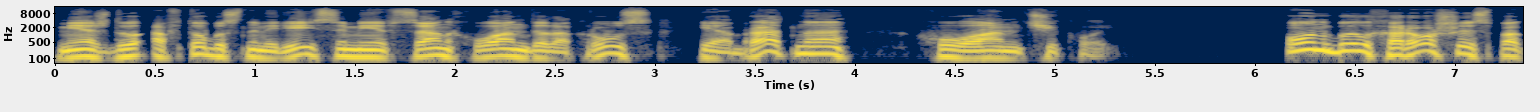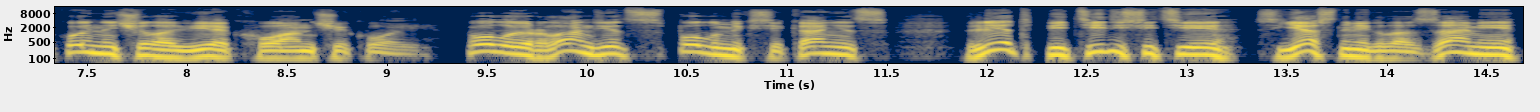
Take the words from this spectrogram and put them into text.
между автобусными рейсами в Сан-Хуан-де-Ла-Крус и обратно, Хуан Чикой. Он был хороший, спокойный человек, Хуан Чикой, полуирландец, полумексиканец, лет пятидесяти, с ясными глазами,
